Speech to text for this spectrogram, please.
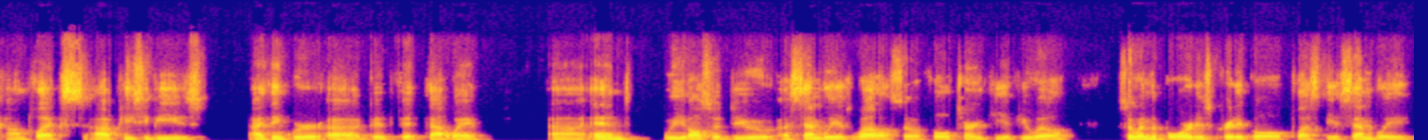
complex uh, PCBs, I think we're a good fit that way. Uh, and we also do assembly as well, so a full turnkey, if you will. So when the board is critical plus the assembly,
